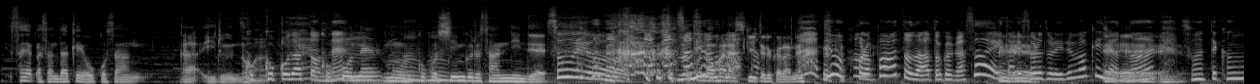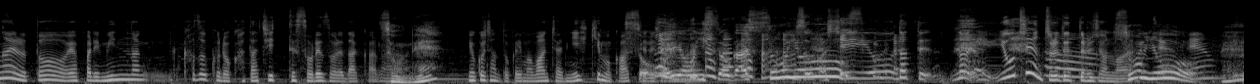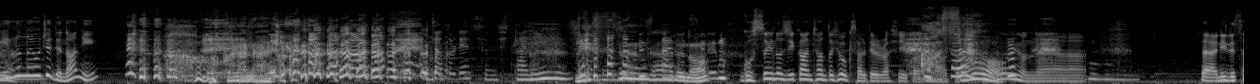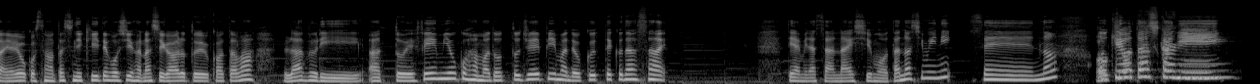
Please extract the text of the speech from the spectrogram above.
さやかさんだけお子さんがいるのはこここだとね。ここねもうここシングル3人でそうよ。家族のお話聞いてるからね。でも ほらパートナーとかがさいたりええそれぞれいるわけじゃない、そうやって考えるとやっぱりみんな家族の形ってそれぞれだからそうね。横ちゃんとか今ワンちゃん2匹も飼ってるじゃんそうよ忙しそうよ。忙しいよだってな幼稚園連れてってるじゃないそうよ。犬の幼稚園って何からない？ちゃんとレッスンしたり。レッスンがあるの？誤水の。時間ちゃんと表記されてるらしいから。あそう。すごいよね。さあリルさんや陽子さん私に聞いてほしい話があるという方はラブリー at fm 横浜 .jp まで送ってください。では皆さん来週もお楽しみに。せーの。お気を確かに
